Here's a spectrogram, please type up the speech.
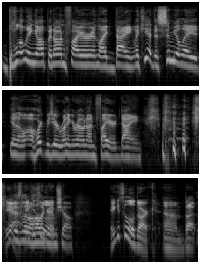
blowing up and on fire and like dying. Like he had to simulate you know a Hork-Bajir running around on fire dying. Yeah, this little hologram little- show. it gets a little dark um but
